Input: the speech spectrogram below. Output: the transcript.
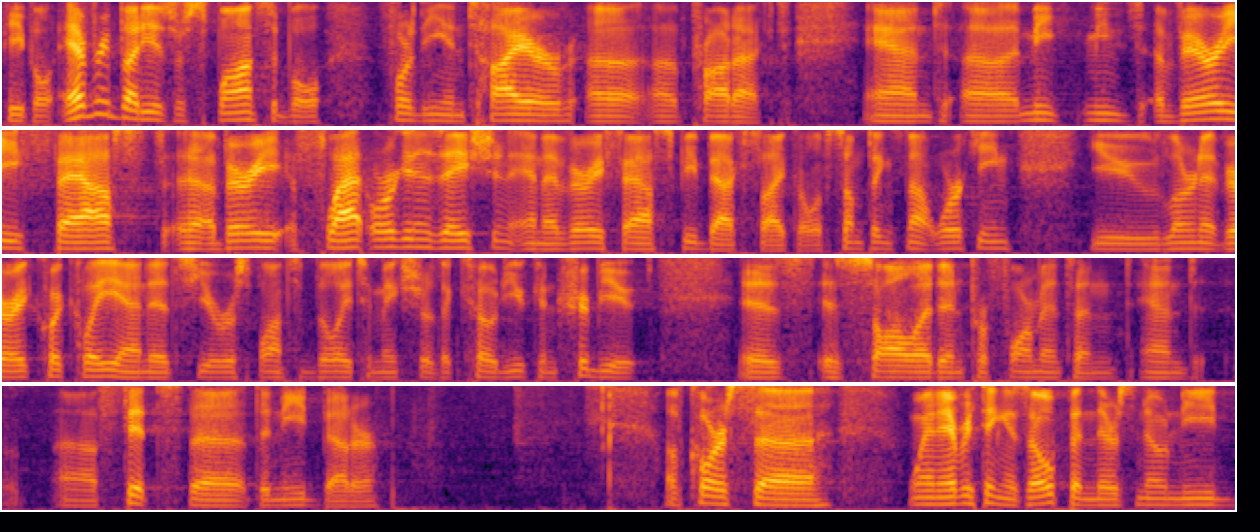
people. Everybody is responsible for the entire uh, uh, product, and uh, it mean, means a very fast, uh, a very flat organization, and a very fast feedback cycle. If something's not working, you learn it very quickly, and it's your responsibility to make sure the code you contribute is is solid and performant and and uh, fits the the need better. Of course when everything is open, there's no need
